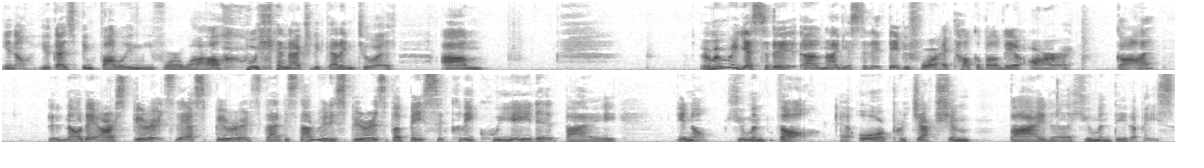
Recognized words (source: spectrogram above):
you know you guys been following me for a while we can actually get into it um, remember yesterday uh, not yesterday day before i talked about there are god no they are spirits they are spirits that is not really spirits but basically created by you know human thought or projection by the human database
